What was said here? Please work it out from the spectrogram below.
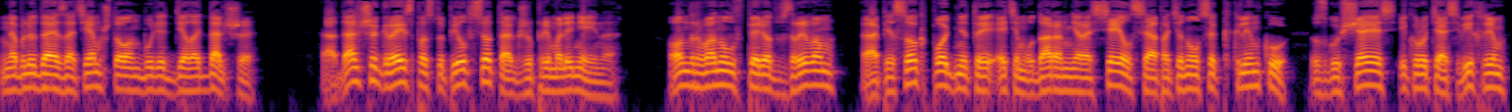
наблюдая за тем, что он будет делать дальше. А дальше Грейс поступил все так же прямолинейно. Он рванул вперед взрывом, а песок, поднятый этим ударом, не рассеялся, а потянулся к клинку, сгущаясь и крутясь вихрем,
